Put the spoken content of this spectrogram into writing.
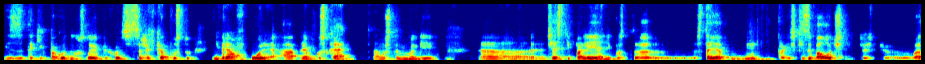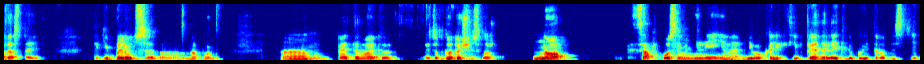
из-за таких погодных условий приходится сажать капусту не прямо в поле, а прям кусками, потому что многие э, части полей, они просто стоят ну, практически заболоченные, то есть э, вода стоит, такие блюдца э, на поле. Поэтому это, этот год очень сложный. Но совхоз имени Ленина, его коллектив преодолеет любые трудности.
